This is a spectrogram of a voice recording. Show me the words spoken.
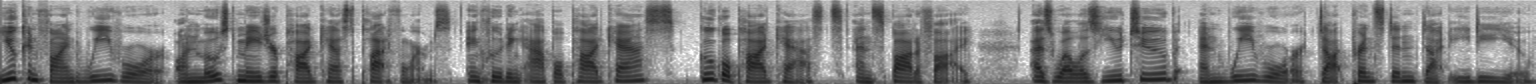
You can find We Roar on most major podcast platforms, including Apple Podcasts, Google Podcasts, and Spotify, as well as YouTube and weroar.princeton.edu.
